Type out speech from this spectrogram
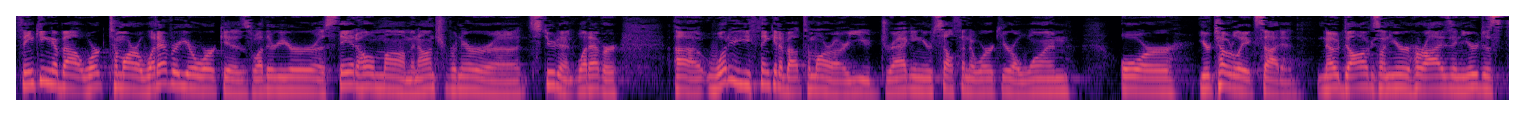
Thinking about work tomorrow, whatever your work is, whether you're a stay-at-home mom, an entrepreneur, a student, whatever. Uh, what are you thinking about tomorrow? Are you dragging yourself into work? You're a one, or you're totally excited. No dogs on your horizon. You're just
